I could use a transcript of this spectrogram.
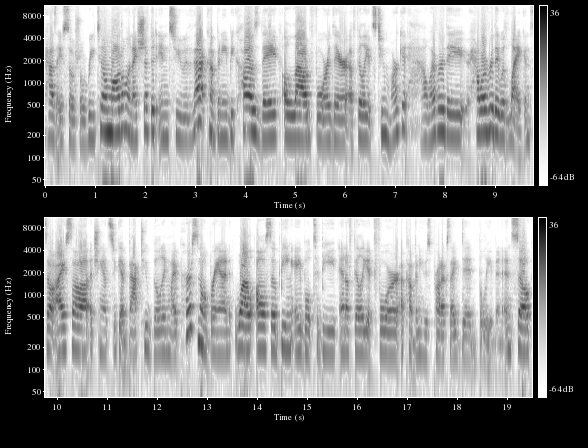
has a social retail model and I shifted into that company because they allowed for their affiliates to market however they however they would like. And so I saw a chance to get back to building my personal brand while also being able to be an affiliate for a company whose products I did believe in. And so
